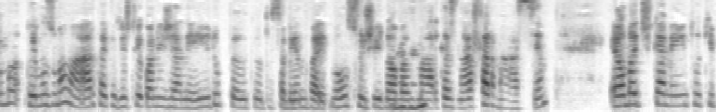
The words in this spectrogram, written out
uma, temos uma marca que a gente tem agora em janeiro, pelo que eu estou sabendo, vai, vão surgir novas uhum. marcas na farmácia. É um medicamento que.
